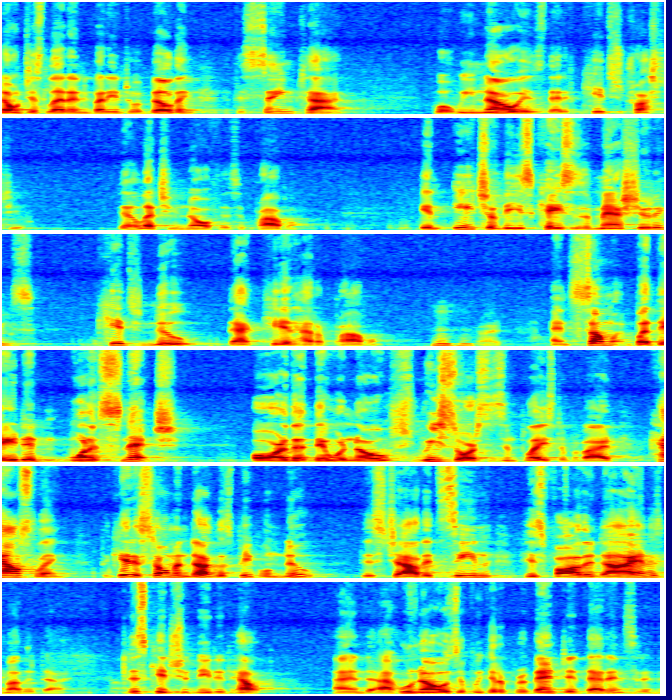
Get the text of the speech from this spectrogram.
don't just let anybody into a building. At the same time, what we know is that if kids trust you, they'll let you know if there's a problem. In each of these cases of mass shootings, kids knew that kid had a problem, mm-hmm. right? And some, but they didn't want to snitch or that there were no resources in place to provide counseling. The kid is Stoneman Douglas, people knew this child had seen his father die and his mother die. This kid should needed help. And uh, who knows if we could have prevented that incident.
